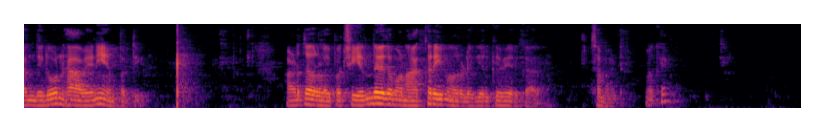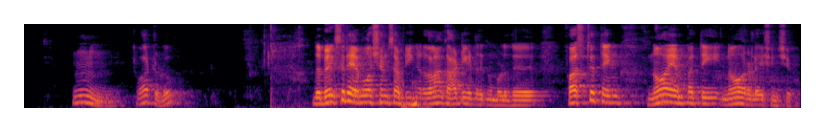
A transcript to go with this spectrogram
And they don't have any empathy அடுத்தவர்களை பற்றி எந்த விதமான அக்கறையும் அவர்களுக்கு இருக்கவே இருக்காது. That's a matter okay hmm what to do இந்த மிக்சடு எமோஷன்ஸ் அப்படிங்கிறதெல்லாம் காட்டிக்கிட்டு இருக்கும் பொழுது first think no empathy no relationship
